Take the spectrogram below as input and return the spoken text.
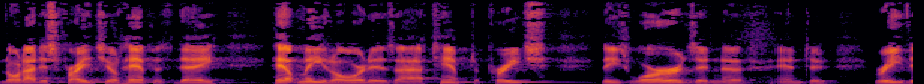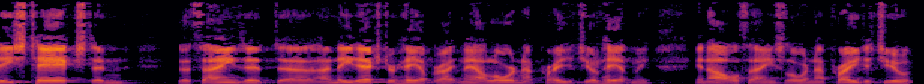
Lord, I just pray that you'll help us today. Help me, Lord, as I attempt to preach these words and uh, and to read these texts and the things that uh, I need extra help right now, Lord, and I pray that you'll help me in all things, Lord. And I pray that you'll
